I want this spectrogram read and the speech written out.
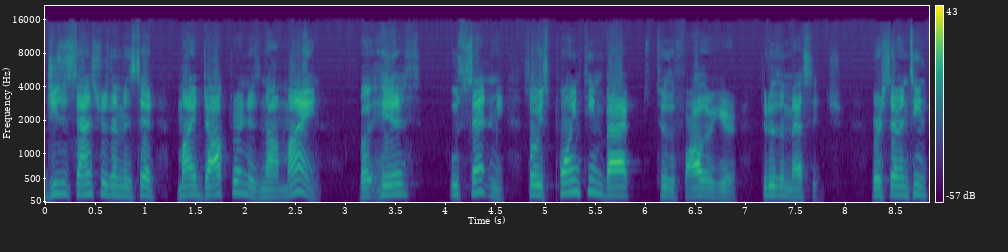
Jesus answered them and said, My doctrine is not mine, but his who sent me. So he's pointing back to the Father here through the message. Verse 17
